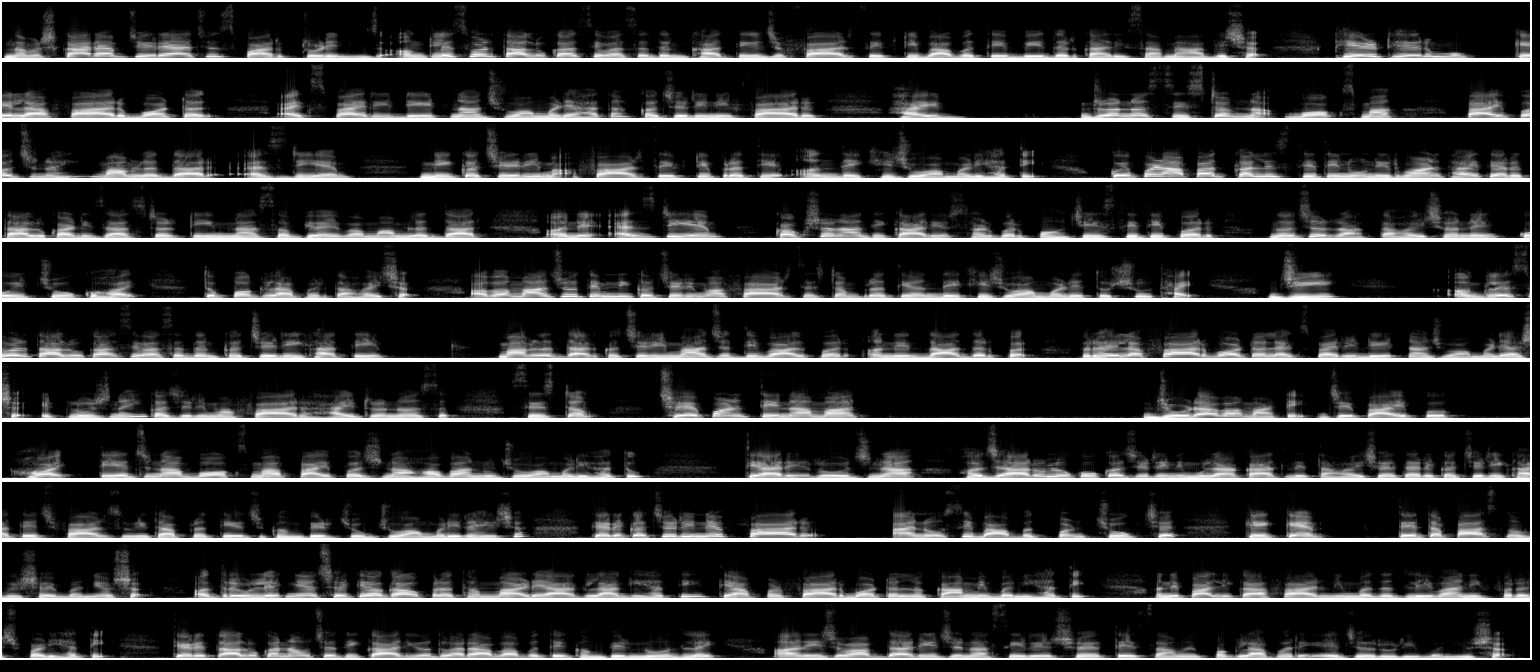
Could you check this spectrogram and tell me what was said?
નમસ્કાર, આપ જોઈ રહ્યા છો Spark today news Ankleshwar taluka Seva Sadan ખાતે જ ફાયર સેફટી બાબતે બેદરકારી સામે આવી છે. ઠેર ઠેર મૂકેલા ફાયર બોટલ એક્સપાયરી ડેટના જોવા મળ્યા હતા. કચેરીની ફાયર હાઇડ્રનસ સિસ્ટમના બોક્સમાં પાઇપ જ નહીં, મામલતદાર એસડીએમની કચેરીમાં ફાયર સેફટી પ્રત્યે અનદેખી જોવા મળી હતી. કોઈપણ આપાતકાલીન સ્થિતિનું નિર્માણ થાય ત્યારે તાલુકા ડિઝાસ્ટર ટીમના સભ્ય એવા મામલતદાર અને એસડીએમ કક્ષાના અધિકારીઓ સ્થળ પર પહોંચી સ્થિતિ પર નજર રાખતા હોય છે અને કોઈ ચૂક હોય તો પગલાં ભરતા હોય છે. આવામાં જો તેમની કચેરીમાં ફાયર સિસ્ટમ પ્રત્યે અનદેખી જોવા મળે તો શું થાય? જી, અંકલેશ્વર તાલુકા સેવા સદન કચેરી ખાતે મામલતદાર કચેરીમાં જ દિવાલ પર અને દાદર પર રહેલા ફાયર બોટલ એક્સપાયરી ડેટના જોવા મળ્યા છે. એટલું જ નહીં, કચેરીમાં ફાયર હાઇડ્રનસ સિસ્ટમ છે પણ તેનામાં જોડાવા માટે જે પાઇપ હોય તે જ બોક્સમાં પાઇપ જ ના હોવાનું જોવા મળ્યું હતું. ત્યારે રોજના હજારો લોકો કચેરીની મુલાકાત લેતા હોય છે. ત્યારે કચેરી ખાતે જ ફાયર સુવિધા પ્રત્યે જ ગંભીર ચૂક જોવા મળી રહી છે. ત્યારે કચેરીને ફાયર એનઓસી બાબત પણ ચૂક છે કે કેમ? તે તપાસનો વિષય બન્યો છે. અત્રે ઉલ્લેખનીય છે કે અગાઉ પ્રથમ માળે આગ લાગી હતી, ત્યાં પણ ફાયર બોટલ નકામી બની હતી અને પાલિકા ફાયરની મદદ લેવાની ફરજ પડી હતી. ત્યારે તાલુકાના ઉચ્ચ અધિકારીઓ દ્વારા આ બાબતે ગંભીર નોંધ લઈ આની જવાબદારી જેના સિરે છે તે સામે પગલાં ભરે એ જરૂરી બન્યું છે.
